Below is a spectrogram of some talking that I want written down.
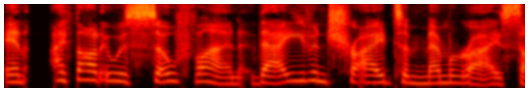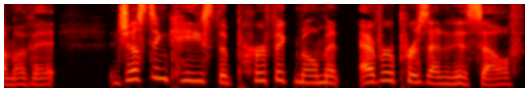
And I thought it was so fun that I even tried to memorize some of it just in case the perfect moment ever presented itself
